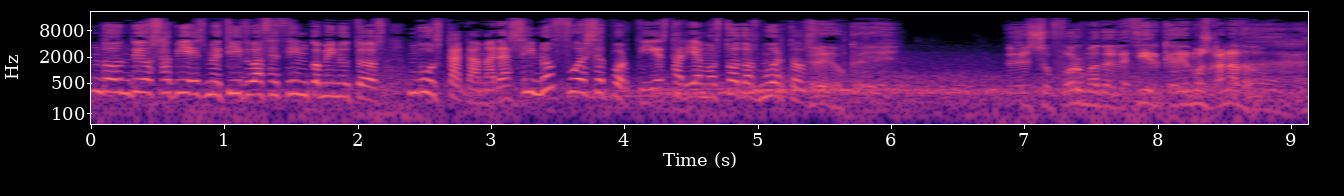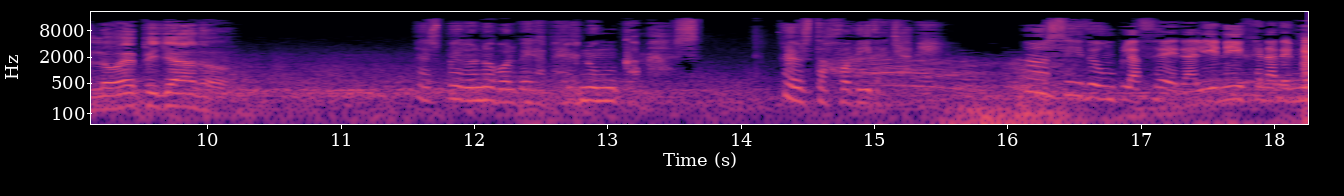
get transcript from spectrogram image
¿Dónde os habíais metido hace cinco minutos? Busca cámaras. Si no fuese por ti, estaríamos todos muertos. Creo que es su forma de decir que hemos ganado. lo he pillado. Espero no volver a ver nunca más esta jodida llave. Ha sido un placer, alienígena de mí.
